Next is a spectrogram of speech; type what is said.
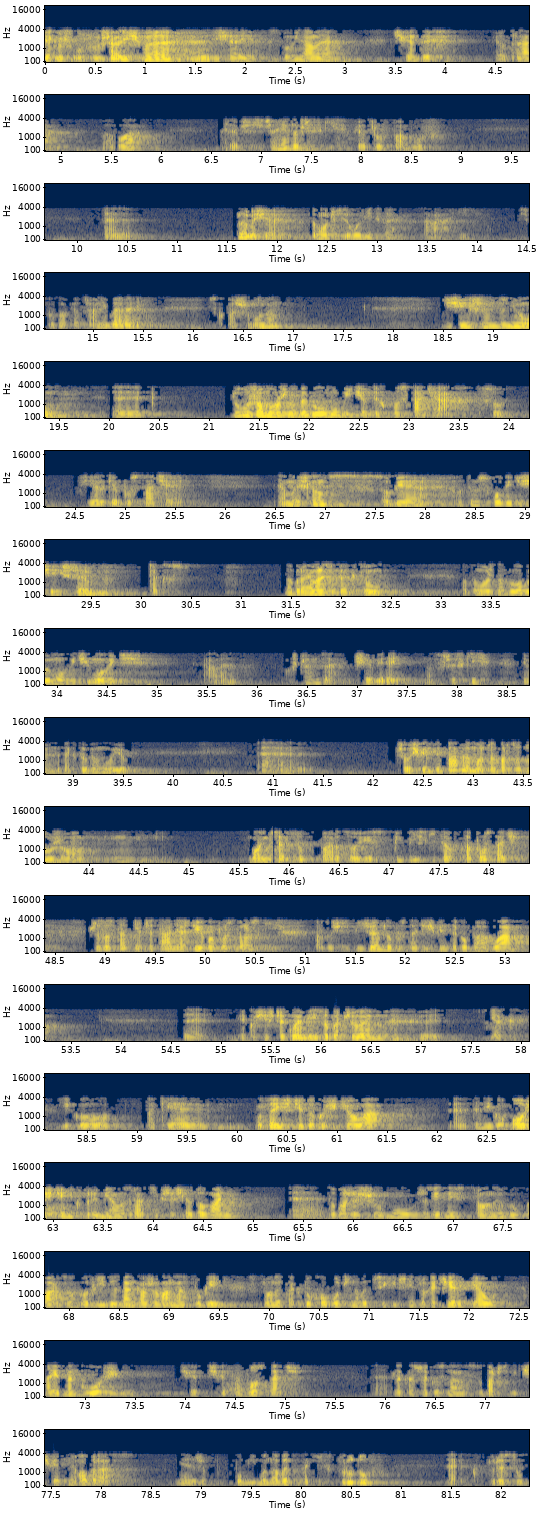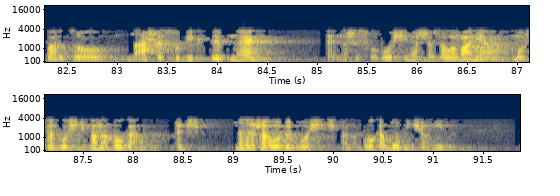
tak jak już usłyszeliśmy, dzisiaj wspominamy świętych Piotra, Pawła. Najlepsze życzenia dla wszystkich Piotrów, Pawłów. E, możemy się dołączyć do modlitwy za biskupa Piotra Libera i biskupa Szymona. W dzisiejszym dniu e, dużo można by było mówić o tych postaciach. To są wielkie postacie. Ja myśląc sobie o tym słowie dzisiejszym, tak nabrałem respektu, bo to można byłoby mówić i mówić, ale oszczędzę siebie i nas wszystkich, nie będę tak tego mówił. E, czy o świętym Pawle można bardzo dużo. W moim sercu bardzo jest biblijski ta, ta postać przez ostatnie czytania z dziejów apostolskich. Bardzo się zbliżyłem do postaci świętego Pawła. E, jakoś jeszcze głębiej zobaczyłem, jak jego takie podejście do Kościoła, e, ten jego oścień, który miał z racji prześladowań, e, towarzyszył mu, że z jednej strony był bardzo gorliwy, zaangażowany, a z drugiej strony tak duchowo czy nawet psychicznie trochę cierpiał, a jednak głosił. Świetna postać. E, dla każdego z nas zobaczyć taki świetny obraz. Nie? Że pomimo nawet takich trudów, które są bardzo nasze, subiektywne, nasze słabości, nasze załamania, można głosić Pana Boga. Wręcz należałoby głosić Pana Boga, mówić o Nim,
